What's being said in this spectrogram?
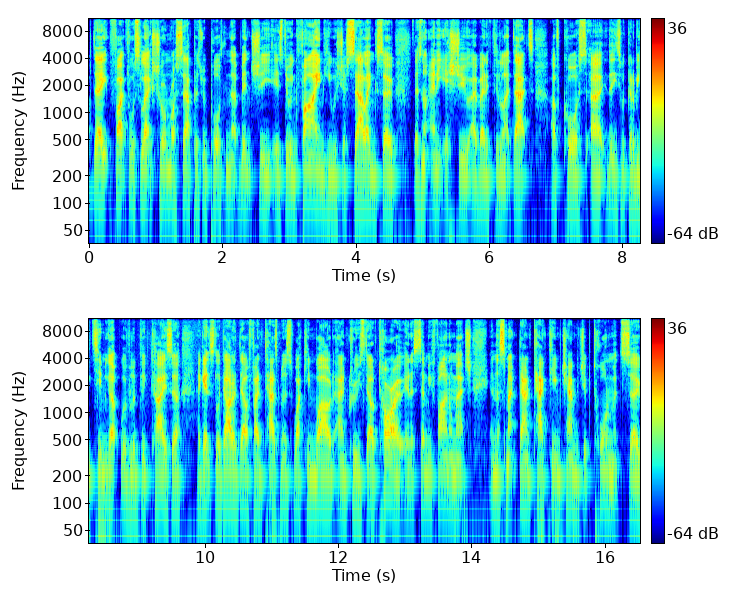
update, Fightful Select, Sean Ross Sapp is reporting that Vinci is doing fine. He was just selling, so there's not any issue of anything like that. Of course, uh, he's going to be teaming up with Ludwig Kaiser against Legado del Fantasmas, Joaquin Wilde, and Cruz del Toro in a semi final match in the SmackDown Tag Team Championship tournament. So,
